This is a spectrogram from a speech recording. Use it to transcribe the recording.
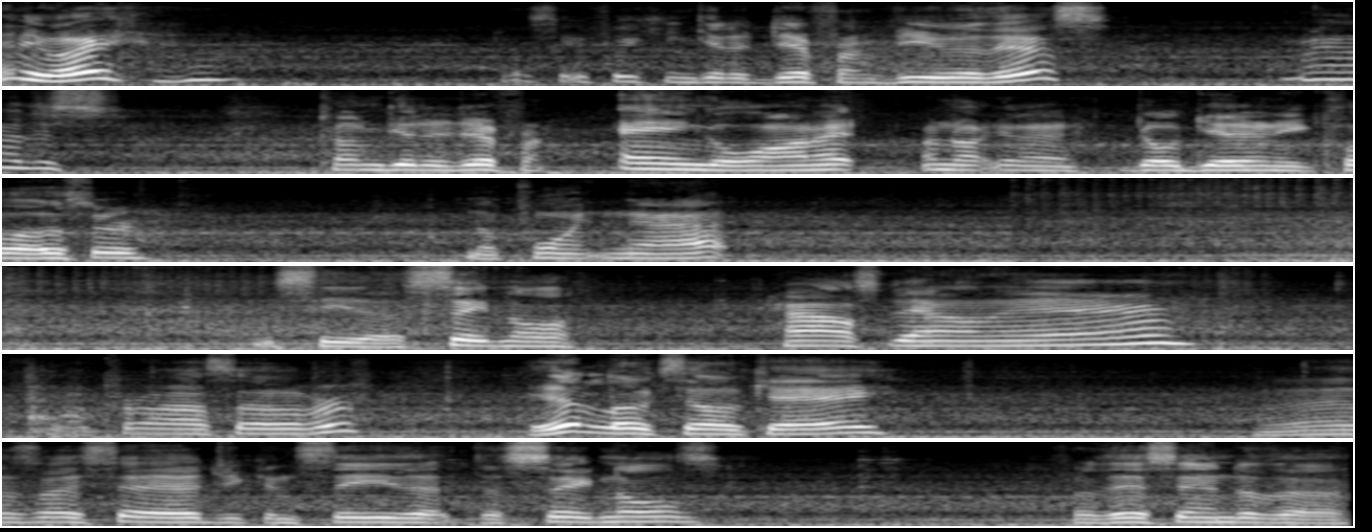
Anyway, let's see if we can get a different view of this. I'll just come get a different angle on it. I'm not gonna go get any closer. No point in that. You see the signal house down there for the crossover. It looks okay. As I said, you can see that the signals for this end of the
